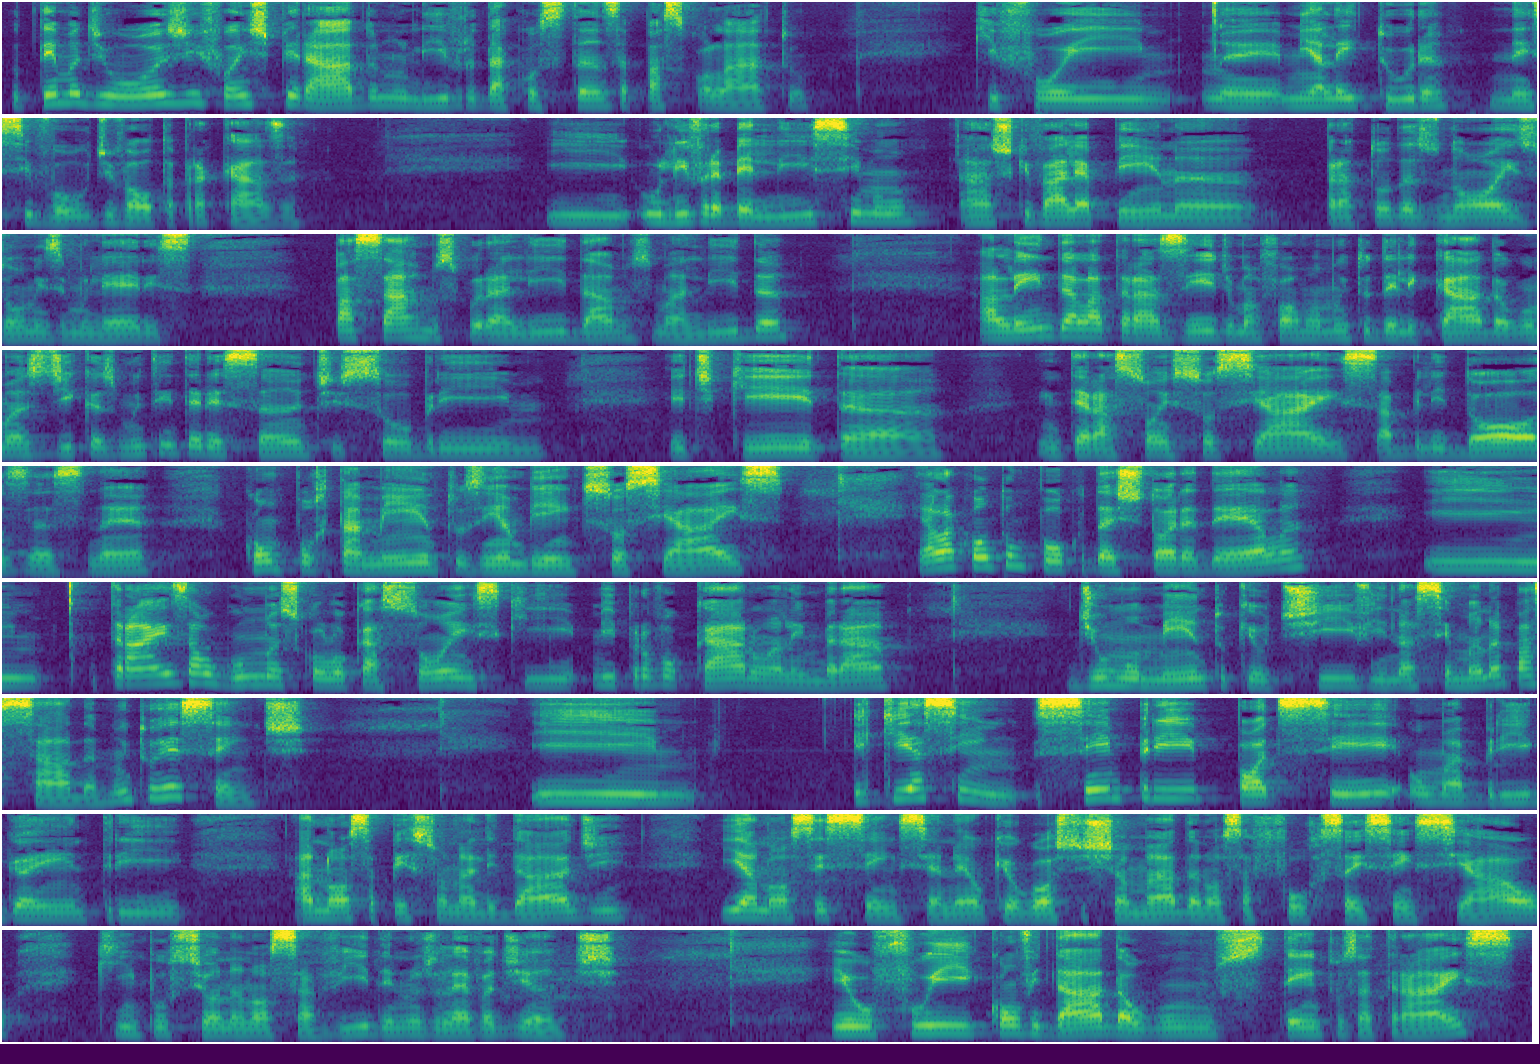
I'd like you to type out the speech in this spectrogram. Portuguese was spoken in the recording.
O tema de hoje foi inspirado no livro da Costanza Pascolato, que foi é, minha leitura nesse voo de volta para casa. E o livro é belíssimo, acho que vale a pena para todas nós, homens e mulheres, passarmos por ali e darmos uma lida além dela trazer de uma forma muito delicada algumas dicas muito interessantes sobre etiqueta, interações sociais habilidosas, né, comportamentos em ambientes sociais. Ela conta um pouco da história dela e traz algumas colocações que me provocaram a lembrar de um momento que eu tive na semana passada, muito recente. E e que assim sempre pode ser uma briga entre a nossa personalidade e a nossa essência, né? O que eu gosto de chamar da nossa força essencial que impulsiona a nossa vida e nos leva adiante. Eu fui convidada alguns tempos atrás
